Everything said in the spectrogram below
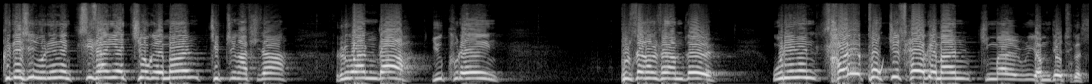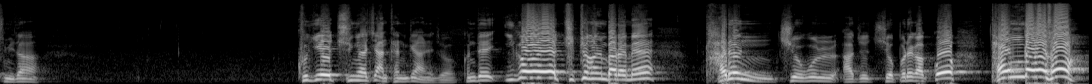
그 대신 우리는 지상의 지옥에만 집중합시다. 르완다, 유크레인, 불쌍한 사람들, 우리는 사회복지 사역에만 정말 우리 염두에 두겠습니다. 그게 중요하지 않다는 게 아니죠. 근데 이거에 집중하는 바람에 다른 지옥을 아주 지어버려 갖고 덩달아서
